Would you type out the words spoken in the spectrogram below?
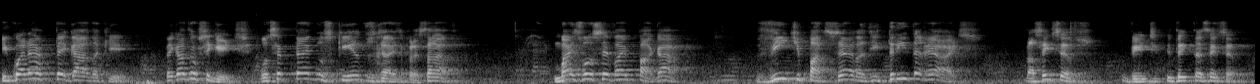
E qual é a pegada aqui? A pegada é o seguinte: você pega os 500 reais emprestados, mas você vai pagar 20 parcelas de 30 reais, dá 600. 20 e 30 600.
